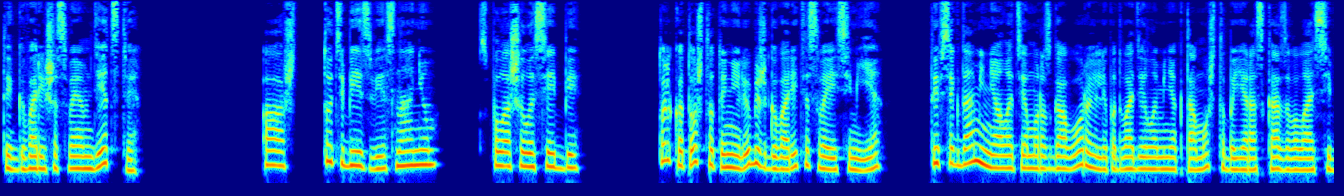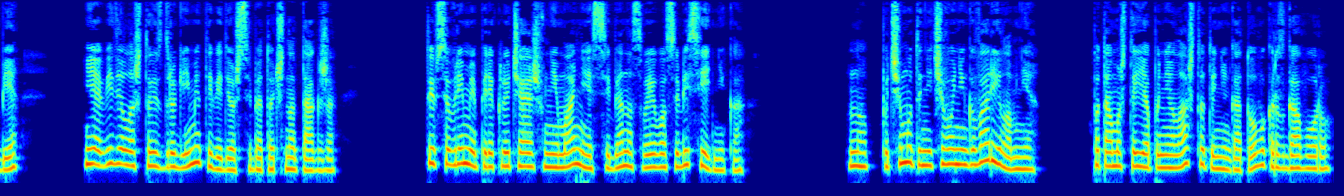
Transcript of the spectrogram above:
Ты говоришь о своем детстве? А что тебе известно о нем? Сполошилась Эбби. Только то, что ты не любишь говорить о своей семье. Ты всегда меняла тему разговора или подводила меня к тому, чтобы я рассказывала о себе. Я видела, что и с другими ты ведешь себя точно так же. Ты все время переключаешь внимание с себя на своего собеседника. Но почему ты ничего не говорила мне? Потому что я поняла, что ты не готова к разговору.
